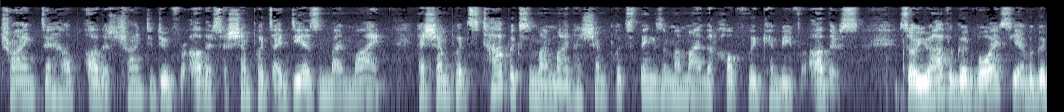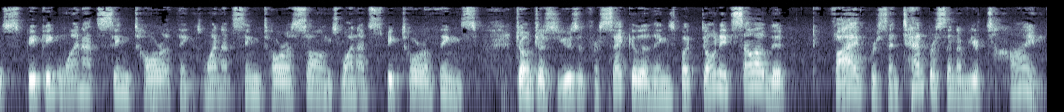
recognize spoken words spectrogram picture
trying to help others, trying to do for others. Hashem puts ideas in my mind. Hashem puts topics in my mind. Hashem puts things in my mind that hopefully can be for others. So you have a good voice, you have a good speaking. Why not sing Torah things? Why not sing Torah songs? Why not speak Torah things? Don't just use it for secular things, but donate some of it 5%, 10% of your time,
